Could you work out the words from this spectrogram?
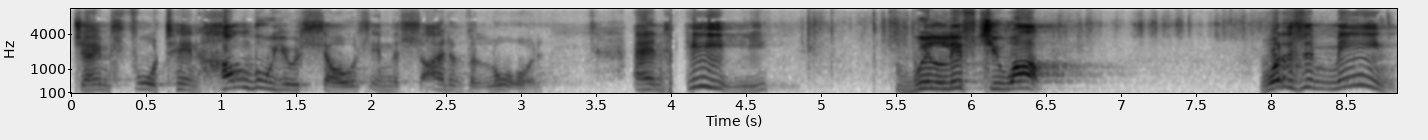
James 4:10 Humble yourselves in the sight of the Lord and he will lift you up. What does it mean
